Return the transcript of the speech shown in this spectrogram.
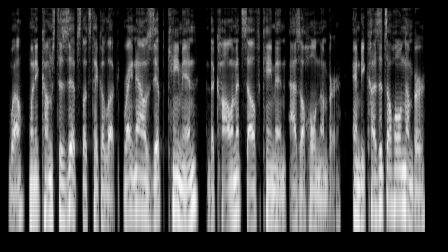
Well, when it comes to zips, let's take a look. Right now, zip came in, the column itself came in as a whole number. And because it's a whole number,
